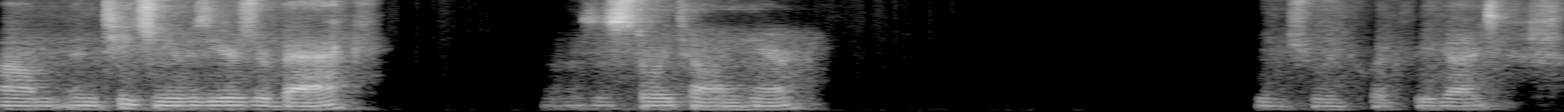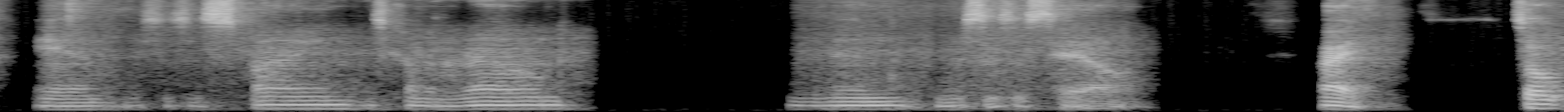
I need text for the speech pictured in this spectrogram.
um, and teaching you. His ears are back. This is storytelling here. It's really quick for you guys. And this is his spine. He's coming around. And then and this is his tail. All right. So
